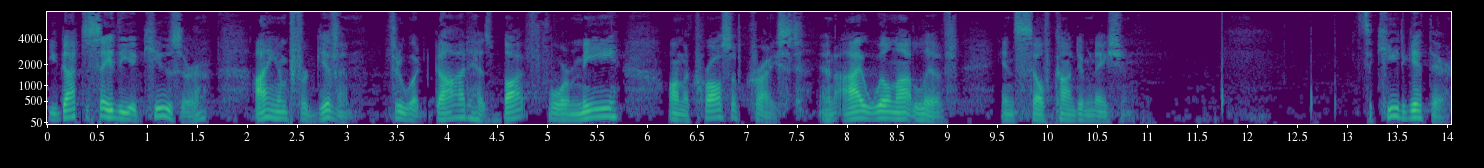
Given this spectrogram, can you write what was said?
You got to say the accuser, I am forgiven through what God has bought for me on the cross of Christ, and I will not live in self condemnation. It's the key to get there.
